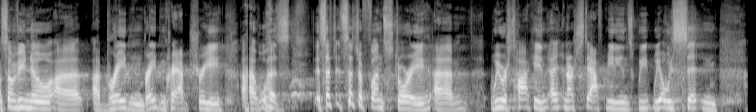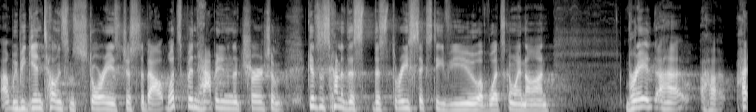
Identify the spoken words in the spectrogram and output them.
Some of you know uh, uh, Braden. Braden Crabtree uh, was, it's such, it's such a fun story. Um, we were talking in our staff meetings, we, we always sit and uh, we begin telling some stories just about what's been happening in the church. It gives us kind of this, this 360 view of what's going on. Braden, uh, uh,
